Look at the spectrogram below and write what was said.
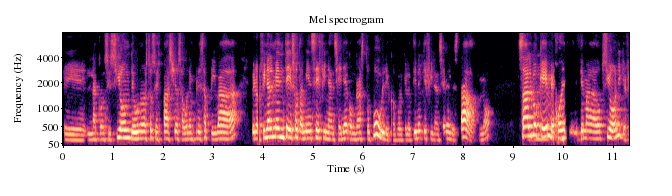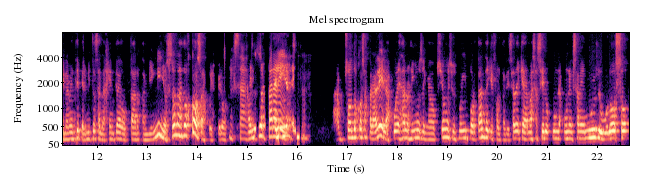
eh, la concesión de uno de estos espacios a una empresa privada, pero finalmente eso también se financiaría con gasto público, porque lo tiene que financiar el Estado, ¿no? Salvo que mejores el sistema de adopción y que finalmente permitas a la gente adoptar también niños. Son las dos cosas, pues, pero... Exacto, hay son dos cosas paralelas. Puedes dar a los niños en adopción, eso es muy importante, que fortalecer, hay que además hacer un, examen muy riguroso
